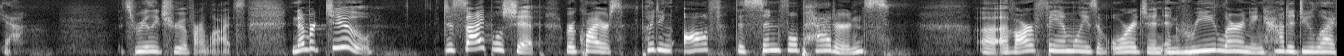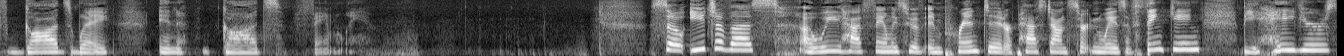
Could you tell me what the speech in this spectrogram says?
Yeah. It's really true of our lives. Number two, discipleship requires putting off the sinful patterns uh, of our families of origin and relearning how to do life God's way in God's family. So, each of us, uh, we have families who have imprinted or passed down certain ways of thinking, behaviors,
